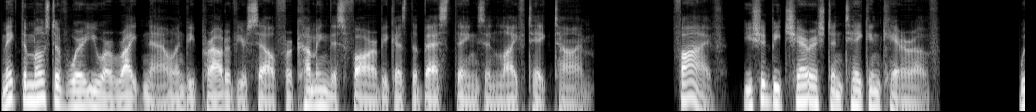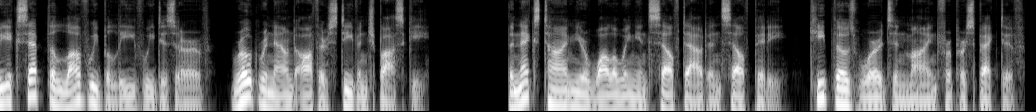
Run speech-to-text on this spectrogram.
Make the most of where you are right now and be proud of yourself for coming this far because the best things in life take time. 5. You should be cherished and taken care of. We accept the love we believe we deserve, wrote renowned author Stephen Chbosky. The next time you're wallowing in self doubt and self pity, keep those words in mind for perspective.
